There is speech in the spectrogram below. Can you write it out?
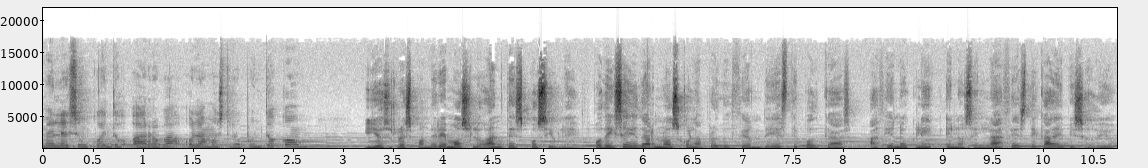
melesuncuento.com y os responderemos lo antes posible. Podéis ayudarnos con la producción de este podcast haciendo clic en los enlaces de cada episodio.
